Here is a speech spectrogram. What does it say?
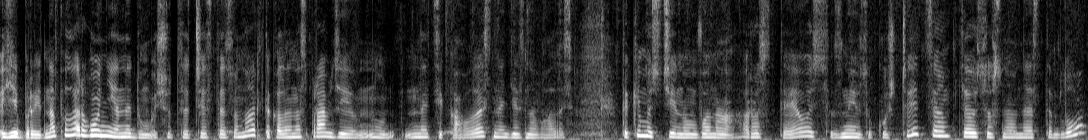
гібридна пеларгонія. Не думаю, що це чистий зонартик, але насправді ну, не цікавилась, не дізнавалась. Таким ось чином вона росте, ось знизу кущиця. Це ось основне стебло.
